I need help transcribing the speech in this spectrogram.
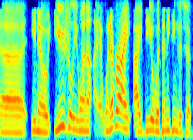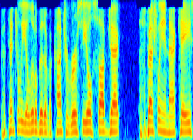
uh, you know, usually when I, whenever I, I deal with anything that's a potentially a little bit of a controversial subject, especially in that case,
